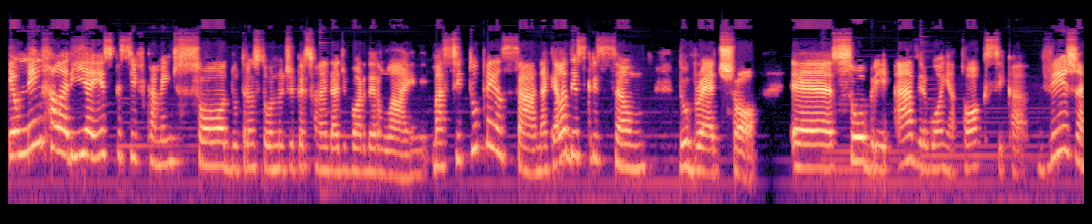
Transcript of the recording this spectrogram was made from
eu nem falaria especificamente só do transtorno de personalidade borderline, mas se tu pensar naquela descrição do Bradshaw é, sobre a vergonha tóxica, veja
